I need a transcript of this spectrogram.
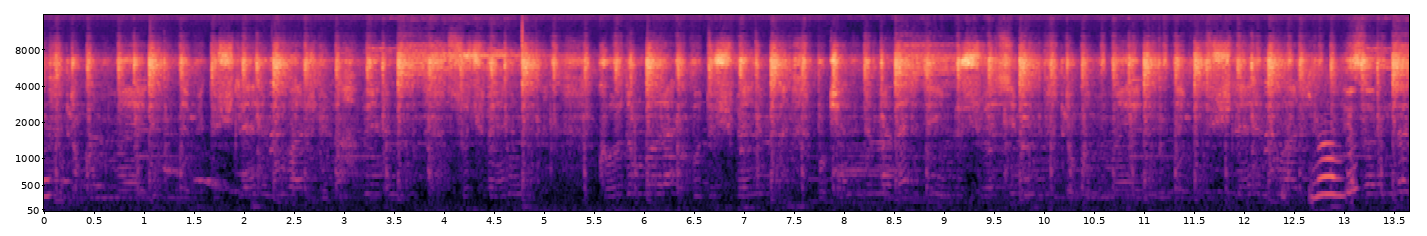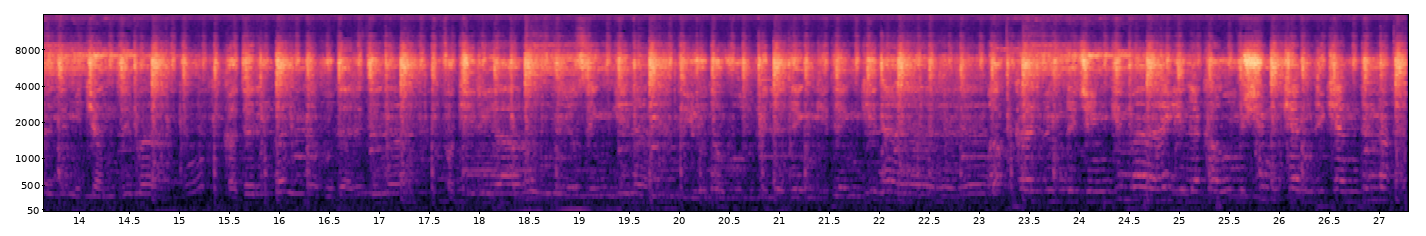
var Ne oldu? yazarım derdimi kendime kaderim benle bu derdine fakir yar olmuyor zengine diyor davul bile dengi dengine bak kalbimde cengime yine kalmışım kendi kendime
